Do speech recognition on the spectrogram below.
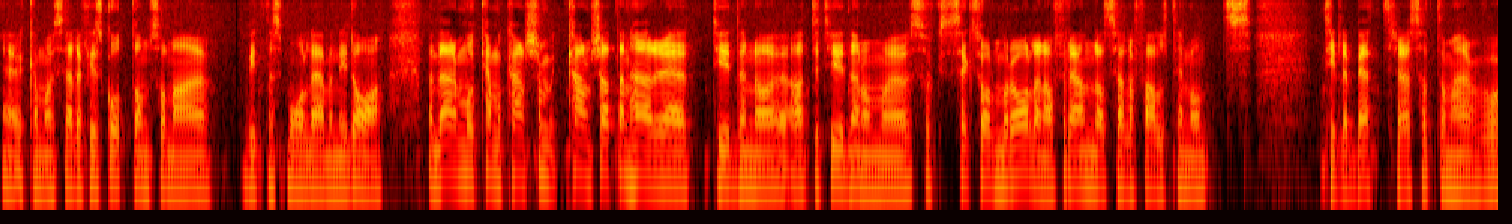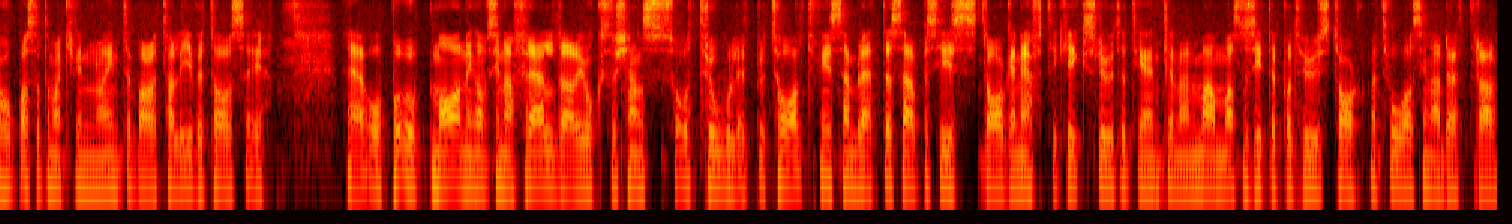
Eh, kan man säga. Det finns gott om sådana vittnesmål även idag. Men däremot kan man kanske, kanske att den här tiden och attityden om sexualmoralen har förändrats i alla fall till något till det bättre. Så att de här, jag hoppas att de här kvinnorna inte bara tar livet av sig. Eh, och på uppmaning av sina föräldrar det också känns så otroligt brutalt. Det finns en berättelse här precis dagen efter krigsslutet egentligen, en mamma som sitter på ett hustak med två av sina döttrar.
